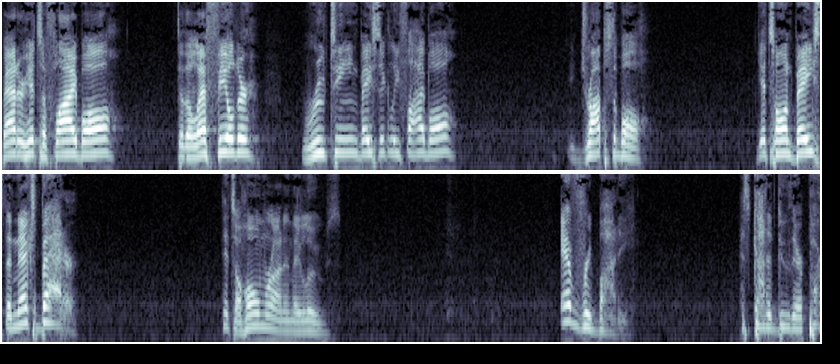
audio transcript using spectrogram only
Batter hits a fly ball to the left fielder. Routine, basically, fly ball. He drops the ball. Gets on base. The next batter hits a home run and they lose. Everybody has got to do their part.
